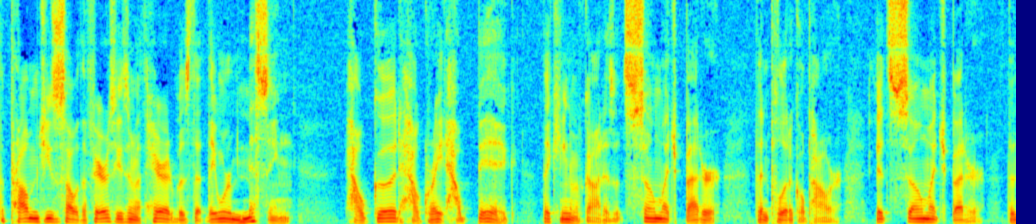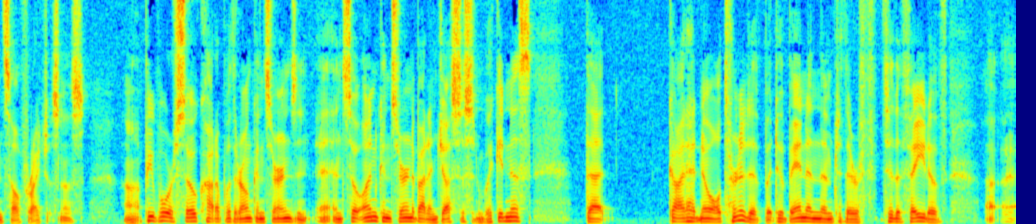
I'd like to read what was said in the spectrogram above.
the problem Jesus saw with the Pharisees and with Herod was that they were missing how good, how great, how big the kingdom of God is. It's so much better than political power. It's so much better than self righteousness. Uh, people were so caught up with their own concerns and, and so unconcerned about injustice and wickedness that God had no alternative but to abandon them to their to the fate of uh,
